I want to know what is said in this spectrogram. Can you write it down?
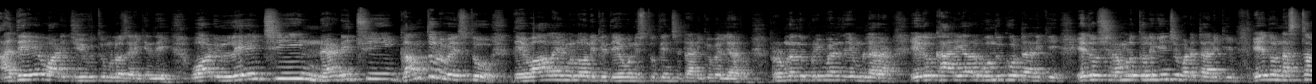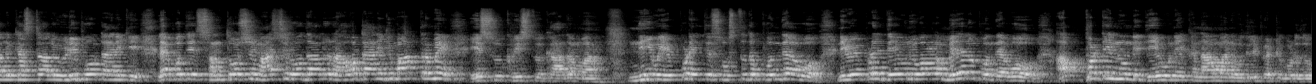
అదే వాడి జీవితంలో జరిగింది. వాడు లేచి నడిచి గంతులు వేస్తూ దేవాలయంలోనికి దేవుని స్థుతించడానికి వెళ్ళారు. ప్రభునందు ప్రియమైన దేవులారా ఏదో కార్యాలు పొందుకోవటానికి ఏదో శ్రమలు తొలగించబడటానికి ఏదో నష్టాలు కష్టాలు బంధాలు విడిపోవటానికి లేకపోతే సంతోషం ఆశీర్వాదాలు రావటానికి మాత్రమే యేసుక్రీస్తు కాదమ్మా. నీవు ఎప్పుడైతే స్వస్థత పొందావో నీవు ఎప్పుడైతే దేవుని వలన మేలు పొందావో అప్పటి నుండి దేవుని యొక్క నామాన్ని వదిలిపెట్టకూడదు.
